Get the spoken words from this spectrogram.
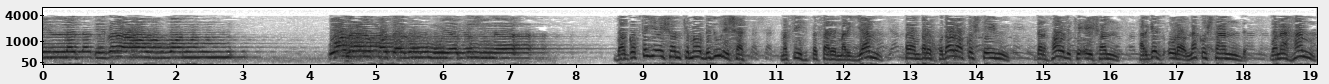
إلا اتباع الظن وما قتلوه یقینا گفته ایشان که ما بدون شک مسیح پسر مریم پیامبر خدا را کشتیم در حالی که ایشان هرگز او را نکشتند و نه هم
